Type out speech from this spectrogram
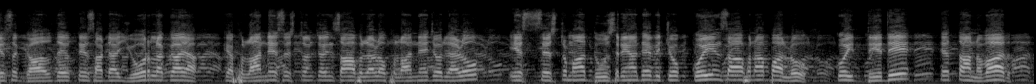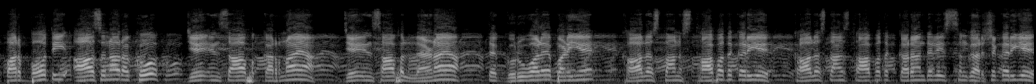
ਇਸ ਗੱਲ ਦੇ ਉੱਤੇ ਸਾਡਾ ਜ਼ੋਰ ਲੱਗਾ ਆ ਕਿ ਫਲਾਣੇ ਸਿਸਟਮ ਚੋਂ ਇਨਸਾਫ ਲੈ ਲਓ, ਫਲਾਣੇ ਚੋਂ ਲੈ ਲਓ, ਇਸ ਸਿਸਟਮਾਂ ਦੂਸਰਿਆਂ ਦੇ ਵਿੱਚੋਂ ਕੋਈ ਇਨਸਾਫ ਨਾ ਭਾਲੋ, ਕੋਈ ਦੇ ਦੇ ਤੇ ਧੰਨਵਾਦ। ਪਰ ਬਹੁਤੀ ਆਸ ਨਾ ਰੱਖੋ, ਜੇ ਇਨਸਾਫ ਕਰਨਾ ਆ, ਜੇ ਇਨਸਾਫ ਲੈਣਾ ਆ, ਤੇ ਗੁਰੂ ਵਾਲੇ ਬਣੀਏ ਖਾਲਸਤਾਨ ਸਥਾਪਿਤ ਕਰੀਏ। ਖਾਲਿਸਤਾਨ ਸਥਾਪਿਤ ਕਰਨ ਦੇ ਲਈ ਸੰਘਰਸ਼ ਕਰੀਏ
